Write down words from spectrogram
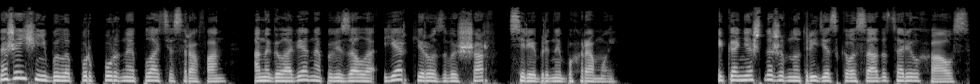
На женщине было пурпурное платье-сарафан, а на голове она повязала яркий розовый шарф с серебряной бахромой. И, конечно же, внутри детского сада царил хаос.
